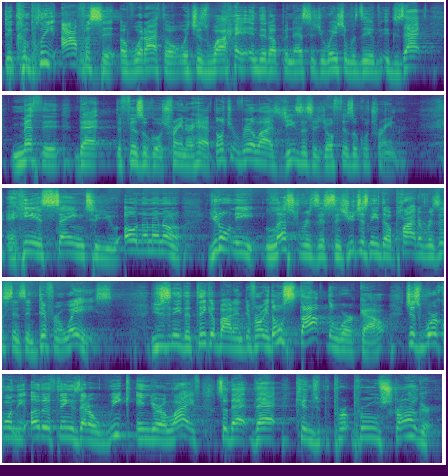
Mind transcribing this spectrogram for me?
The complete opposite of what I thought, which is why I ended up in that situation, was the exact method that the physical trainer had. Don't you realize Jesus is your physical trainer? And he is saying to you, oh, no, no, no, no. You don't need less resistance. You just need to apply the resistance in different ways. You just need to think about it in different ways. Don't stop the workout. Just work on the other things that are weak in your life so that that can pr- prove stronger.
